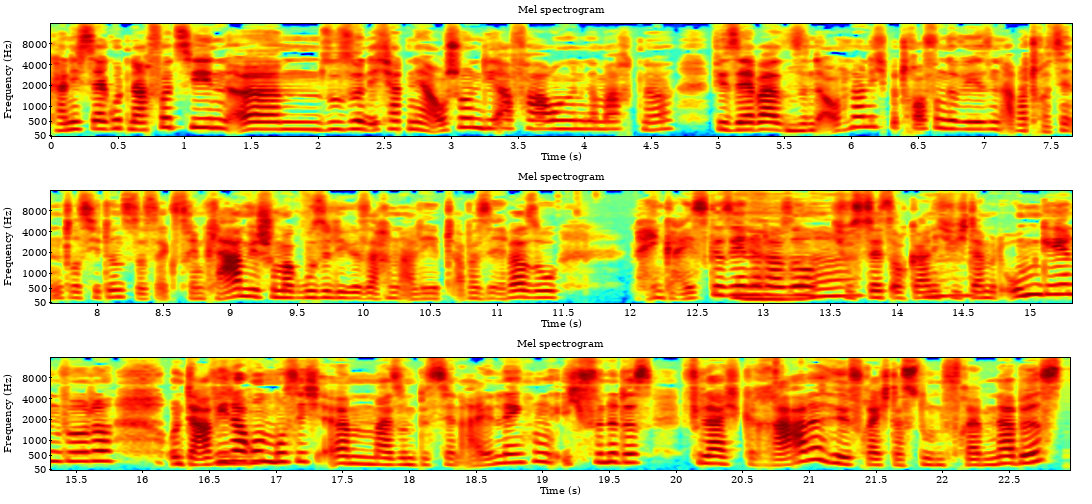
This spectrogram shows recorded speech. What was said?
kann ich sehr gut nachvollziehen. Ähm, Suse und ich hatten ja auch schon die Erfahrungen gemacht, ne? Wir selber sind auch noch nicht betroffen gewesen, aber trotzdem interessiert uns das extrem. Klar haben wir schon mal gruselige Sachen erlebt, aber selber so mein Geist gesehen Ja. oder so. Ich wüsste jetzt auch gar nicht, wie ich damit umgehen würde. Und da wiederum muss ich ähm, mal so ein bisschen einlenken. Ich finde das vielleicht gerade hilfreich, dass du ein Fremder bist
